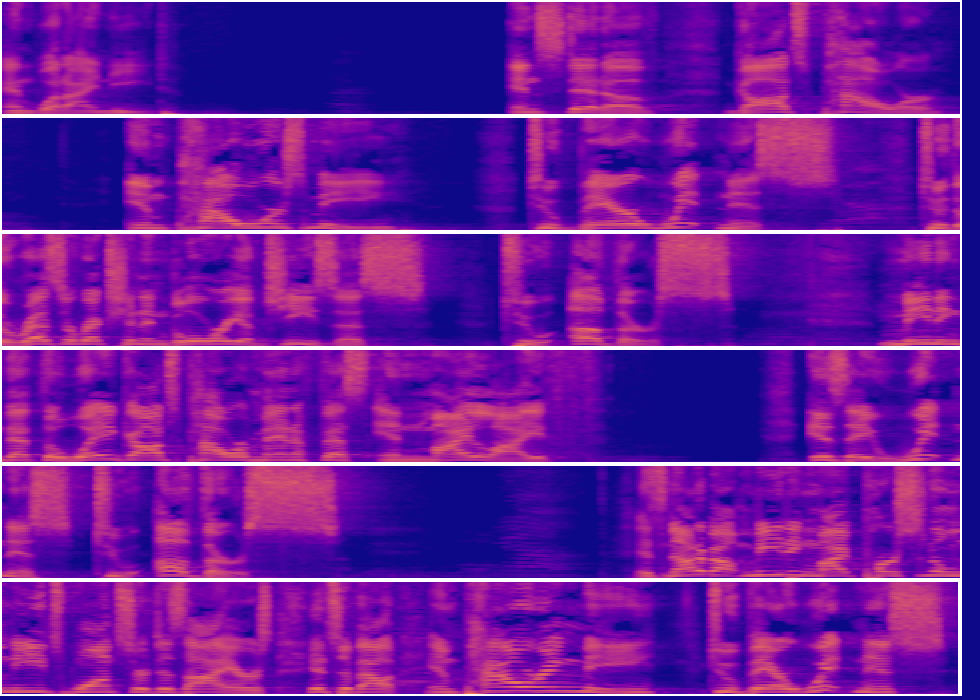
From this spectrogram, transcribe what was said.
and what I need instead of God's power empowers me to bear witness to the resurrection and glory of Jesus to others. Meaning that the way God's power manifests in my life is a witness to others. It's not about meeting my personal needs, wants, or desires. It's about empowering me to bear witness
